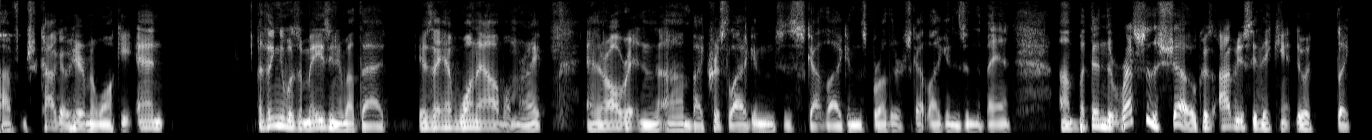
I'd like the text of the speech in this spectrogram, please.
uh, from Chicago here in Milwaukee, and the thing that was amazing about that is they have one album, right? And they're all written um, by Chris Ligon, which is Scott Ligon's brother. Scott Lagan is in the band, um, but then the rest of the show, because obviously they can't do a like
